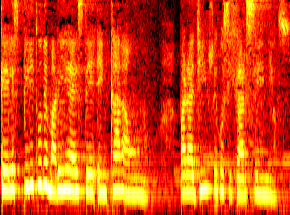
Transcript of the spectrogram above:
que el Espíritu de María esté en cada uno, para allí regocijarse en Dios.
